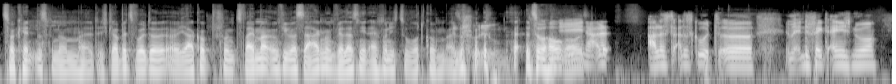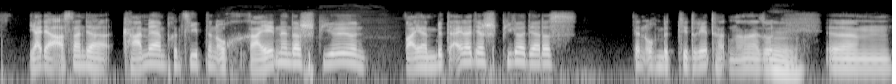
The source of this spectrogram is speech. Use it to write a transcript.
zur, Kenntnis genommen halt. Ich glaube, jetzt wollte äh, Jakob schon zweimal irgendwie was sagen und wir lassen ihn einfach nicht zu Wort kommen. Also, Entschuldigung. also hau nee, raus. Na, alles, alles gut. Äh, Im Endeffekt eigentlich nur ja, der Arslan, der kam ja im Prinzip dann auch rein in das Spiel und war ja mit einer der Spieler, der das dann auch mit gedreht hat. Ne? Also mhm. ähm,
